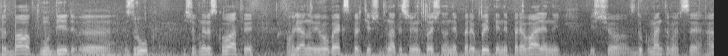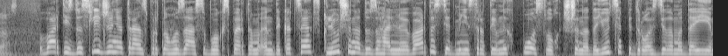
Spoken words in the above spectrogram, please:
Придбав автомобіль е, з рук, щоб не ризикувати, оглянув його в експертів, щоб знати, що він точно не перебитий, не переварений і що з документами все гаразд. Вартість дослідження транспортного засобу експертами НДКЦ включена до загальної вартості адміністративних послуг, що надаються підрозділами ДАІ.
